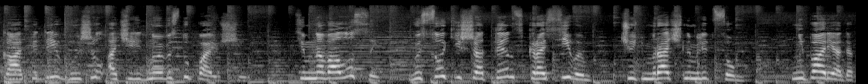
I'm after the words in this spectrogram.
к кафедре вышел очередной выступающий. Темноволосый, высокий шатен с красивым, чуть мрачным лицом. Непорядок.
